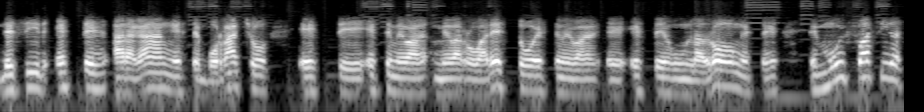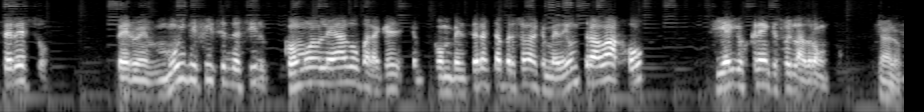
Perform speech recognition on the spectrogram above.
decir, este es Aragán, este es borracho, este, este me va, me va a robar esto, este me va, eh, este es un ladrón, este es muy fácil hacer eso, pero es muy difícil decir cómo le hago para que convencer a esta persona que me dé un trabajo si ellos creen que soy ladrón. Claro,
